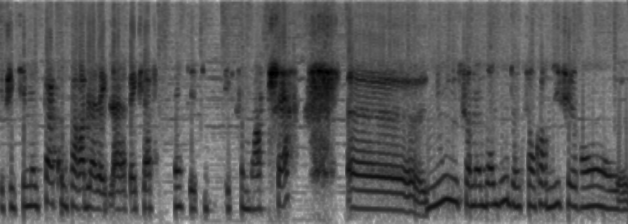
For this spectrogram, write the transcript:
effectivement pas comparables avec la, avec la France et, sont moins chers. Euh, nous, nous sommes en bambou, donc c'est encore différent euh,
